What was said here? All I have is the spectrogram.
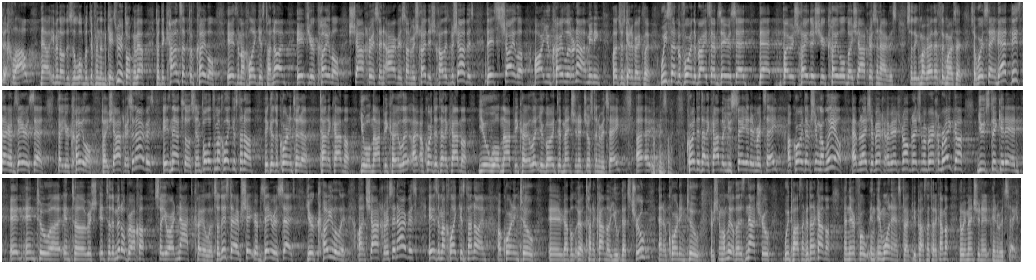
Bichlau. Now, even though this is a little bit different than the case we were talking about, but the concept of kailo is a machlekes tanaim. If you're kailo shachris and arvis on Rish Chodesh chalis b'Shabbos, this shaila, are you kailo or not? Meaning, let's just get it very clear. We said before in the Brayse Abzera said that by Rish Chodesh you're kailo by shachris and arvis. So the Gemara, that's the Gemara said. So we're saying that this that Abzera said that you're kailo by shachris and arvis is not so simple. It's machlekes tanaim because according to the Tanakama, you will not be kailo. Uh, according to Tanakama you will not be kailit. You're going to mention it just in Ritzay. Uh, uh, according to Tanakama, you say it in Ritzay. According to Abishim Gamliel, you stick it in, in into uh, into into the middle bracha, so you are not kailit. So this Reb Zera says you're kailit on Shachris and Arvis is a machlaikis tanaim. According to uh, uh, Tanakama, you that's true, and according to Abishim Gamliel, that is not true. We pass on Tanakama, and therefore, in, in one aspect, we pass on Tanakama that we mention it in Ritzay.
